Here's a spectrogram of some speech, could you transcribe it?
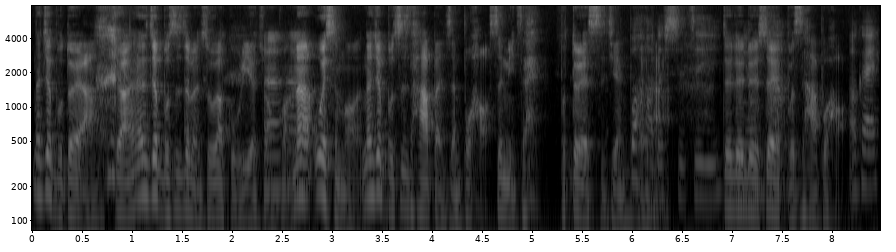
那就不对啊，对啊，那就不是这本书要鼓励的状况。那为什么？那就不是它本身不好，是你在不对的时间不好的。时机，对对对，所以不不是它不好。OK，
